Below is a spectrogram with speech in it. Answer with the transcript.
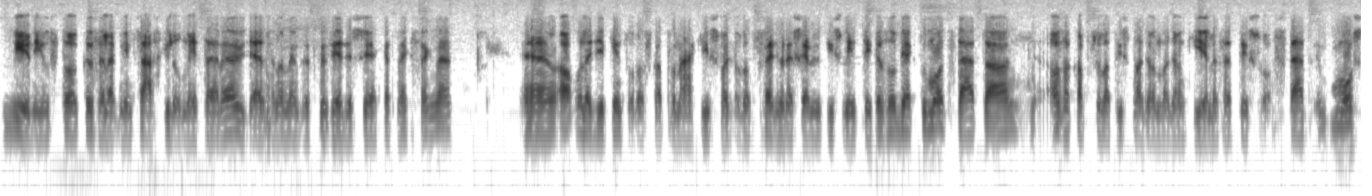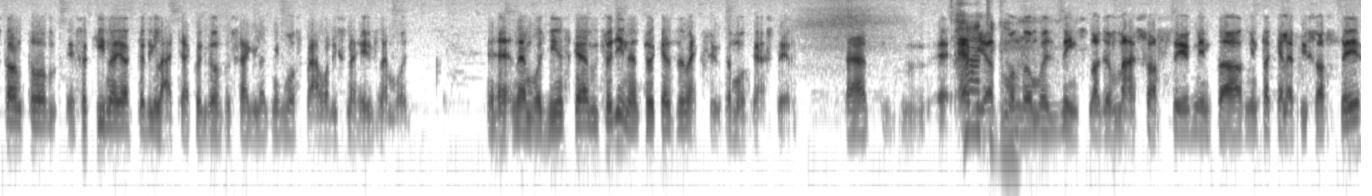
Vilnius-tól közelebb, mint 100 kilométerre, ugye ezen a nemzetközi egyességeket megszegve, eh, ahol egyébként orosz katonák is, vagy orosz fegyveres erők is védték az objektumot, tehát a, az a kapcsolat is nagyon-nagyon kiélezett és rossz. Tehát mostantól, és a kínaiak pedig látják, hogy gazdaságilag még Moszkvával is nehéz, nem hogy, eh, nem hogy Minszkel, úgyhogy innentől kezdve megszűnt a mozgástér. Tehát eh, hát emiatt igen. mondom, hogy nincs nagyon más sasszé, mint a, mint a keleti sasszé.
